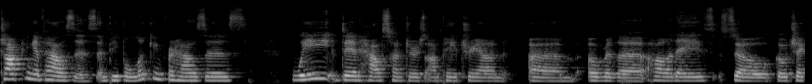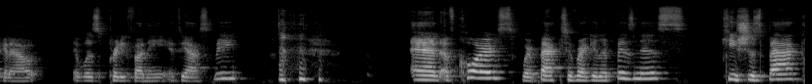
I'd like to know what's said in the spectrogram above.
Talking of houses and people looking for houses, we did House Hunters on Patreon um, over the holidays, so go check it out. It was pretty funny, if you ask me. and of course, we're back to regular business. Keisha's back,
